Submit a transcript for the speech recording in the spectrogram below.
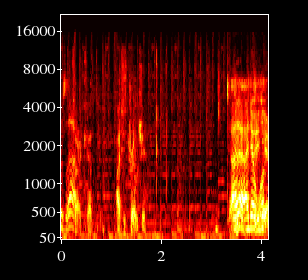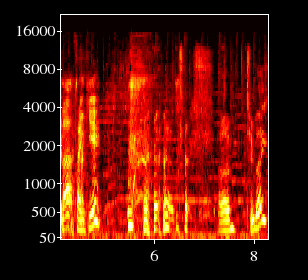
was that? Sorry, Kill. I just drilled you. I don't, I don't Did want you? that, thank you. um, too late.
